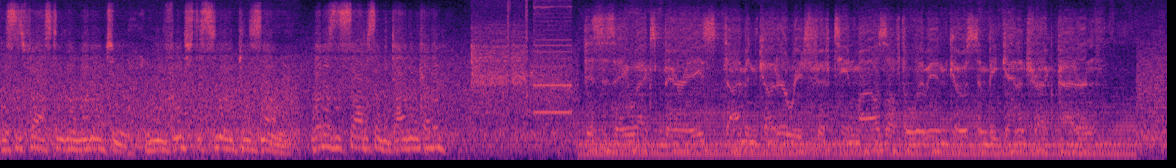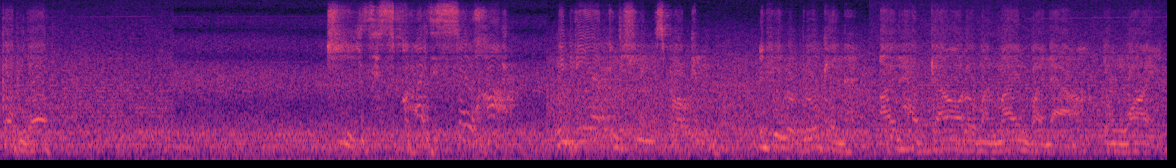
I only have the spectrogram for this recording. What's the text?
This is Fast Eagle 102. We've reached the CAP zone. What is the status of the Diamond Cutter? This is AWACS Bear Ace. Diamond Cutter reached 15 miles off the Libyan coast and began a track pattern. Copy that. Jesus Christ, it's so hot. Maybe the air conditioning is broken. If it were broken, I'd have gone out of my mind by now. Don't whine.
